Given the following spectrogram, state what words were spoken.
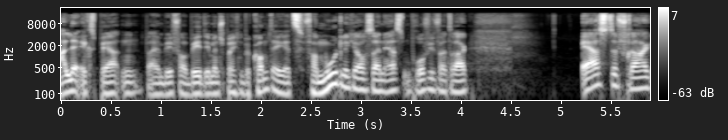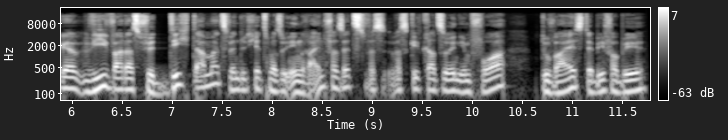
alle Experten beim BVB. Dementsprechend bekommt er jetzt vermutlich auch seinen ersten Profivertrag. Erste Frage, wie war das für dich damals, wenn du dich jetzt mal so in ihn reinversetzt? Was, was geht gerade so in ihm vor? Du weißt, der BVB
